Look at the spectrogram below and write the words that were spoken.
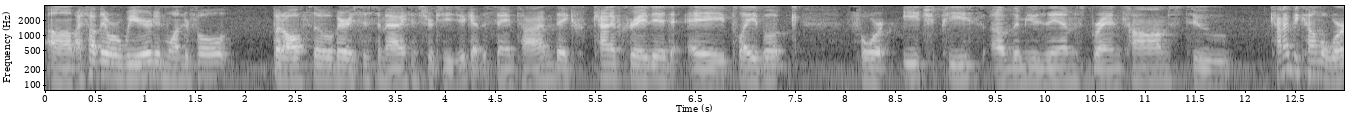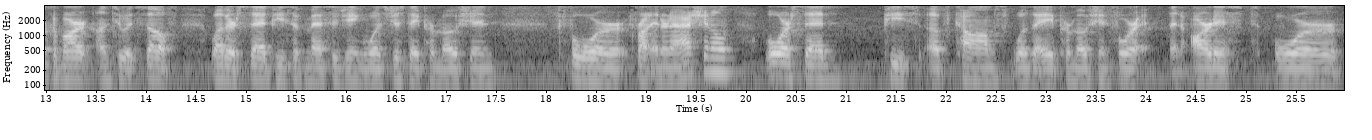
Um, I thought they were weird and wonderful but also very systematic and strategic at the same time. They kind of created a playbook for each piece of the museum's brand comms to kind of become a work of art unto itself, whether said piece of messaging was just a promotion for Front International or said piece of comms was a promotion for an artist or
